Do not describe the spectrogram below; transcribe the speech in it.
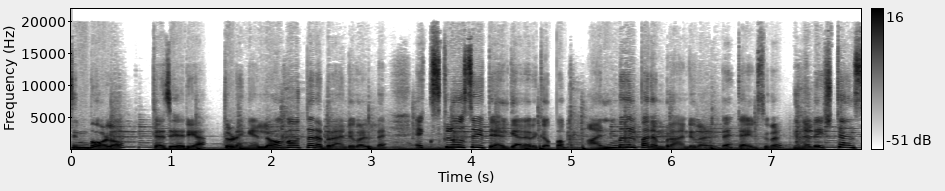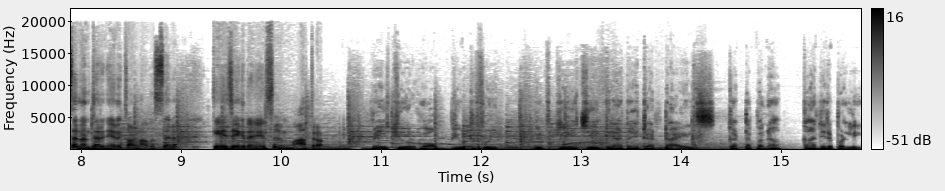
Simpolo Kajaria തുടങ്ങിയ ലോകോത്തര ബ്രാൻഡുകളുടെ എക്സ്ക്ലൂസീവ് ടൈൽ ഗാലറിക്കൊപ്പം അൻപതിൽ പരം ബ്രാൻഡുകളുടെ ടൈൽസുകൾ നിങ്ങളുടെ ഇഷ്ടാനുസരണം തിരഞ്ഞെടുക്കാനുള്ള അവസരം കെ ജെ ഗ്രാനൈറ്റ്സിൽ മാത്രം. Make your home beautiful with K J granite and tiles Kattappana Kanjirappally.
